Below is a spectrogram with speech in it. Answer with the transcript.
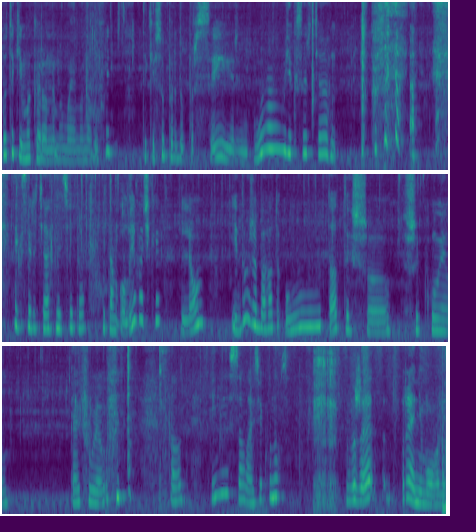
Отакі макарони ми маємо на виході. Такі супер-дупер сирні. У, як сир тягне. Як сир тягнеться, так. І там оливочки, льон і дуже багато. У, та ти що, шикуємо. Кайфуємо. От. І салатик у нас вже реанімований.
